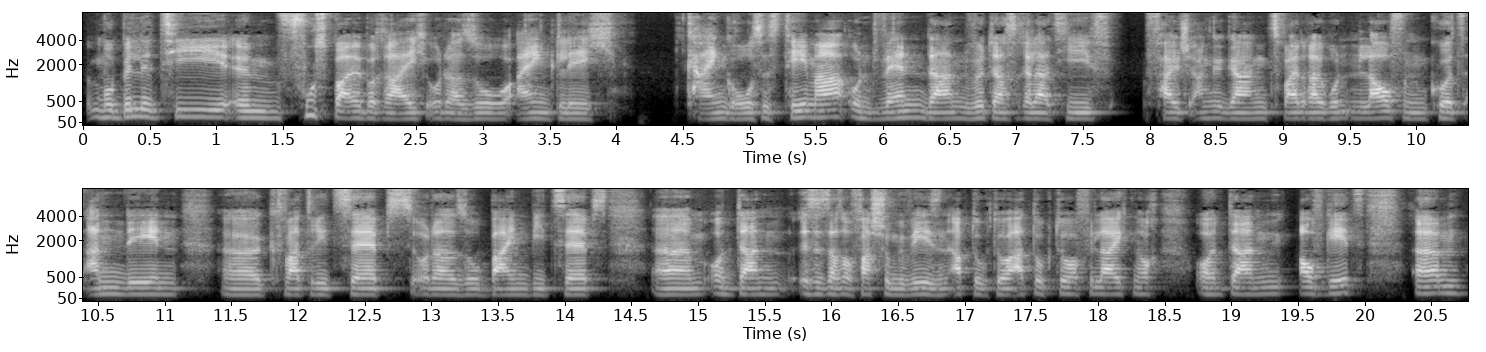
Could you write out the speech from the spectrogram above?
Mobility im Fußballbereich oder so eigentlich kein großes Thema. Und wenn, dann wird das relativ falsch angegangen, zwei, drei Runden laufen, kurz an den äh, Quadrizeps oder so Beinbizeps. Ähm, und dann ist es das auch fast schon gewesen, Abduktor, Adduktor vielleicht noch. Und dann auf geht's. Ähm,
